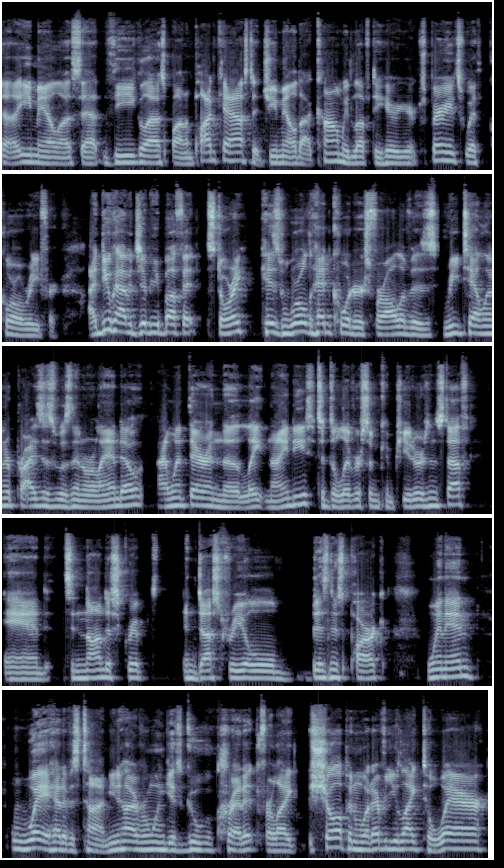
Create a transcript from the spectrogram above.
uh, email us at the glass bottom podcast at gmail.com. We'd love to hear your experience with Coral Reefer. I do have a Jimmy Buffett story. His world headquarters for all of his retail enterprises was in Orlando. I went there in the late 90s to deliver some computers and stuff. And it's a nondescript industrial business park. Went in way ahead of his time. You know how everyone gives Google credit for like show up in whatever you like to wear,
